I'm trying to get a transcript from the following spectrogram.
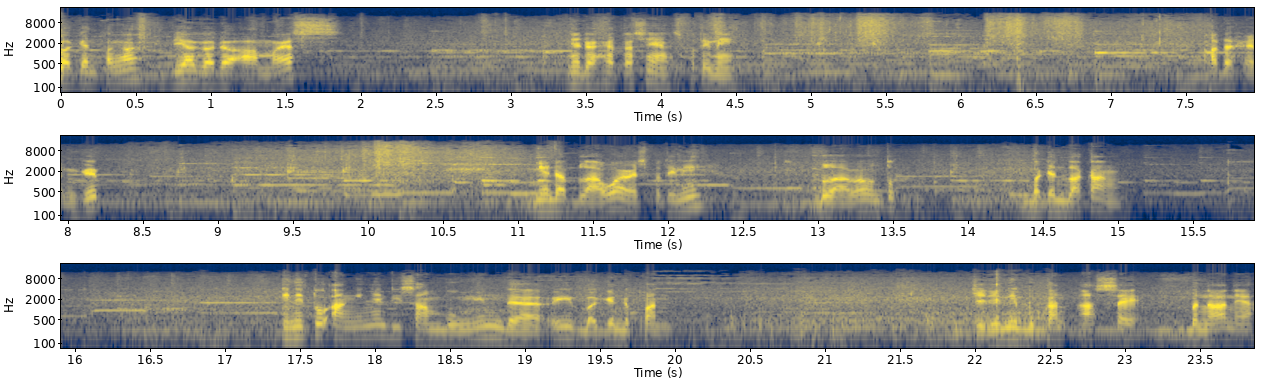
Bagian tengah dia gak ada armrest ini ada headrestnya seperti ini. Ada hand grip. Ini ada blower seperti ini. Blower untuk bagian belakang. Ini tuh anginnya disambungin dari bagian depan. Jadi ini bukan AC beneran ya.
